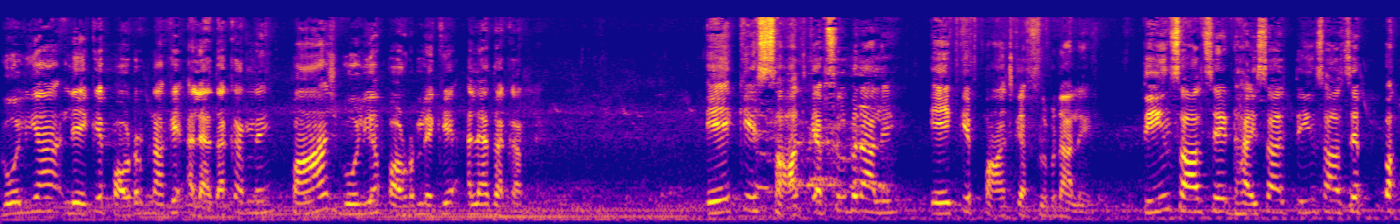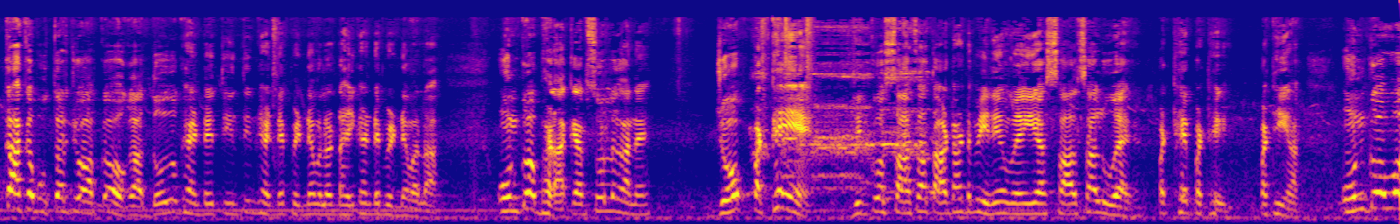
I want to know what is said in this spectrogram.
गोलियाँ लेके पाउडर बना के अलहदा कर लें। पाँच गोलियाँ पाउडर लेके अलहदा कर लें। एक के सात कैप्सूल बना लें, एक के पाँच कैप्सूल बना लें। तीन साल से, ढाई साल, तीन साल से पक्का कबूतर जो आपका होगा, दो दो घंटे, तीन तीन घंटे फिरने वाला, ढाई घंटे फिरने वाला, उनको बड़ा कैप्सूल लगाना है। जो पट्ठे हैं, जिनको सात सात, आठ आठ महीने हुए हैं या साल साल हुआ है, पट्ठे पट्टे पट्टियाँ उनको वो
